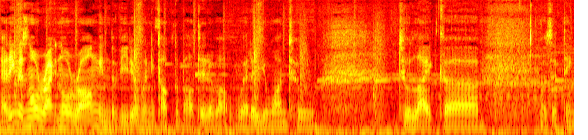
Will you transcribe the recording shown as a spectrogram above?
I think there's no right no wrong in the video when he talked about it about whether you want to to like uh, what's the thing?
